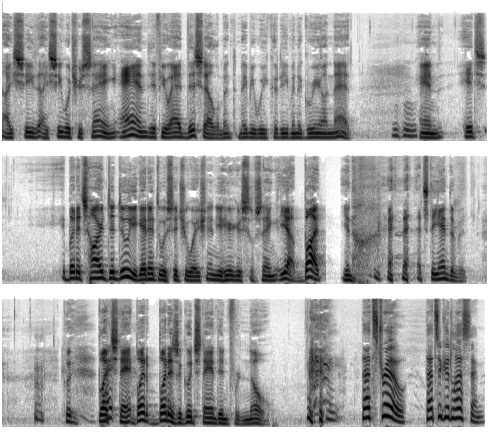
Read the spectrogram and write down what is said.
I see. I see what you're saying. And if you add this element, maybe we could even agree on that. And it's, but it's hard to do. You get into a situation and you hear yourself saying, "Yeah, but," you know, that's the end of it. But but stand, but but is a good stand-in for no. That's true. That's a good lesson.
